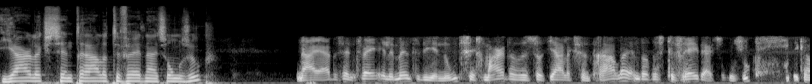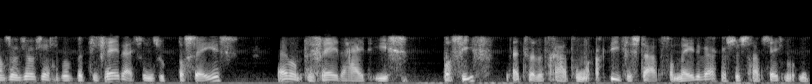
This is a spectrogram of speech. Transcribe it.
jaarlijks centrale tevredenheidsonderzoek? Nou ja, er zijn twee elementen die je noemt, zeg maar. Dat is dat jaarlijks centrale en dat is tevredenheidsonderzoek. Ik kan sowieso zeggen dat het tevredenheidsonderzoek passé is. Hè, want tevredenheid is passief, hè, terwijl het gaat om actieve staat van medewerkers. Dus het gaat steeds meer om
